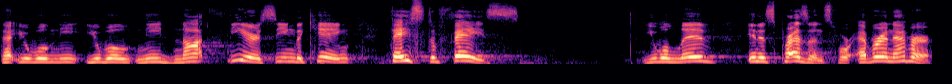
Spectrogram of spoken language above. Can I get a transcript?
that you will need, you will need not fear seeing the King face to face. You will live in His presence forever and ever,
